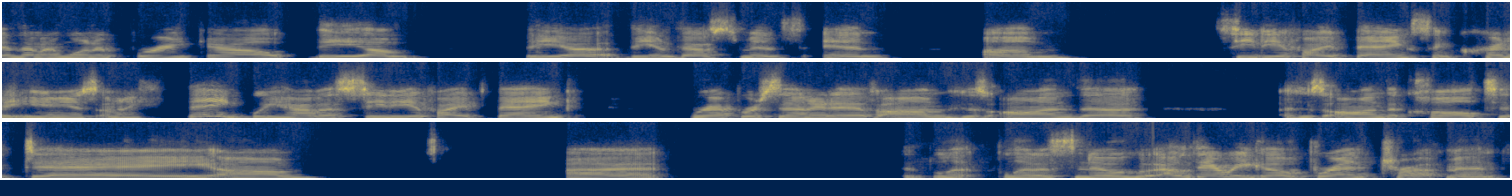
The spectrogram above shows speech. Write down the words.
And then I want to break out the, um, the, uh, the investments in um, CDFI banks and credit unions. And I think we have a CDFI bank representative um, who's on the who's on the call today. Um, uh, let, let us know who, oh, there we go, Brent Trutman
